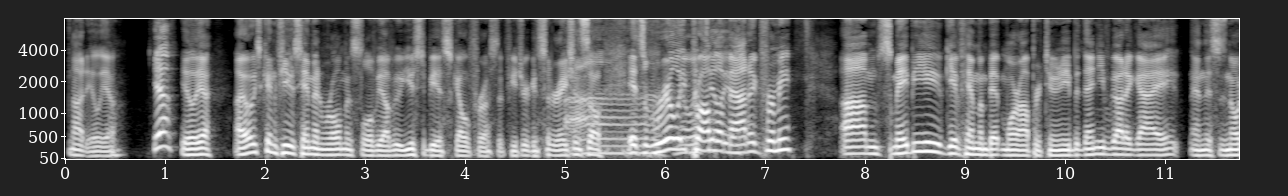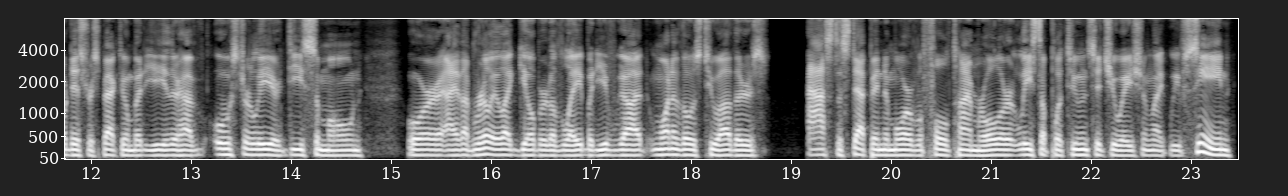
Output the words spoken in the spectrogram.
Not Ilya. Yeah. Ilya. I always confuse him and Roman Solovyov, who used to be a scout for us at Future Consideration. so it's ah, really no, it's problematic for me. Um, so maybe you give him a bit more opportunity, but then you've got a guy, and this is no disrespect to him, but you either have Oesterle or DeSimone, or I really like Gilbert of late, but you've got one of those two others asked to step into more of a full time role or at least a platoon situation like we've seen.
